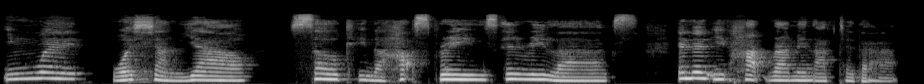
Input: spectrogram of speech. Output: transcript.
因为我想要 soak in the hot springs and relax, and then eat hot ramen after that.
